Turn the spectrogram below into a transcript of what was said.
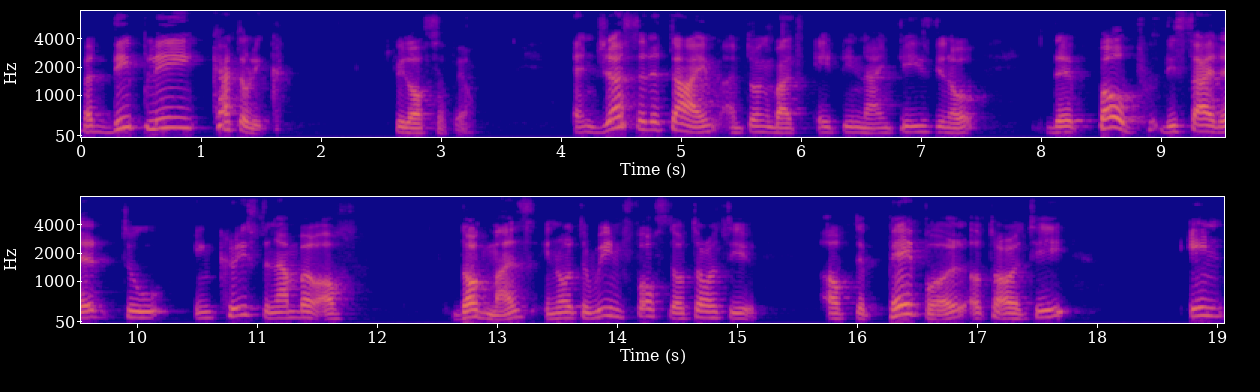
but deeply Catholic philosopher. And just at the time, I'm talking about 1890s, you know, the Pope decided to increase the number of dogmas in order to reinforce the authority of the papal authority in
